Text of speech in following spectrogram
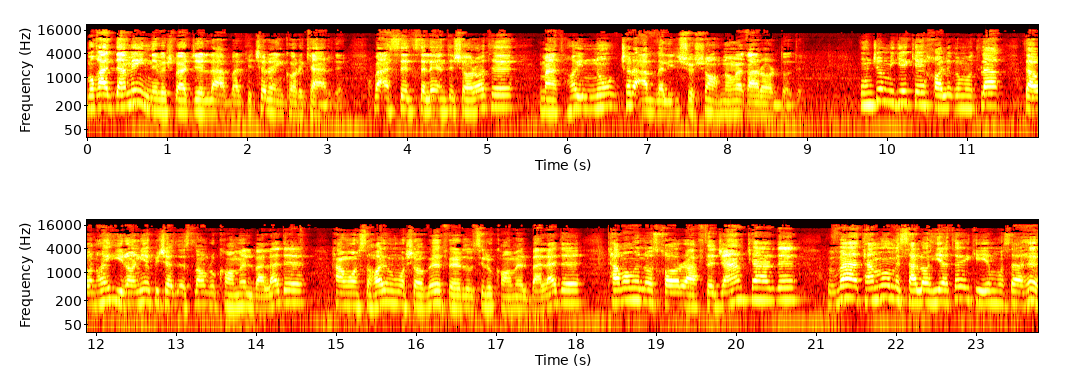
مقدمه این نوشت بر جلد اول که چرا این کار کرده؟ و از سلسله انتشارات متنهای نو چرا اولیش رو شاهنامه قرار داده؟ اونجا میگه که خالق مطلق زبانهای ایرانی پیش از اسلام رو کامل بلده هماسه های مشابه فردوسی رو کامل بلده تمام نسخه ها رفته جمع کرده و تمام صلاحیت هایی که یه مصحح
